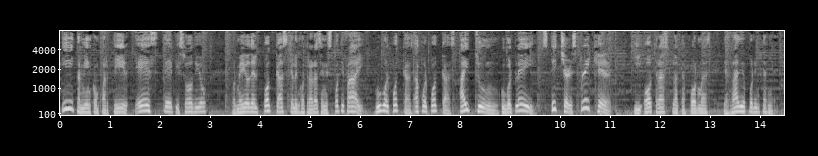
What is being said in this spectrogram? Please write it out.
y también compartir este episodio por medio del podcast que lo encontrarás en Spotify, Google Podcast, Apple Podcast, iTunes, Google Play, Stitcher, Spreaker y otras plataformas de radio por Internet.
